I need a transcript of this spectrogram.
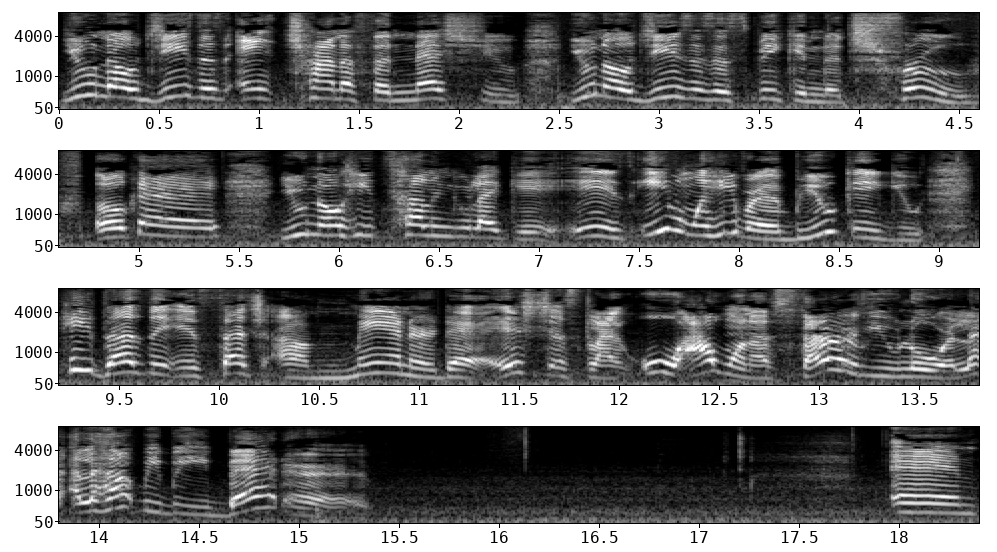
You know Jesus ain't trying to finesse you. You know Jesus is speaking the truth, okay? You know he telling you like it is. Even when he rebuking you, he does it in such a manner that it's just like, "Oh, I want to serve you, Lord. Let, help me be better." And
